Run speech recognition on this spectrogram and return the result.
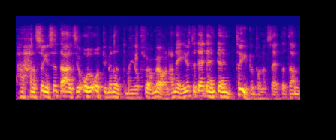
Han syns inte alls i 80 minuter man gör två mål. Han är ju inte den, den, den typen på något sätt. Utan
